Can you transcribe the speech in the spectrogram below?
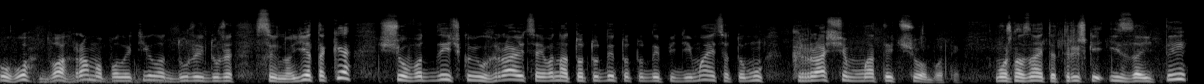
Ого, 2 грама полетіло дуже і дуже сильно. Є таке, що водичкою граються і вона то туди, то туди підіймається, тому краще мати чоботи. Можна, знаєте, трішки і зайти,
